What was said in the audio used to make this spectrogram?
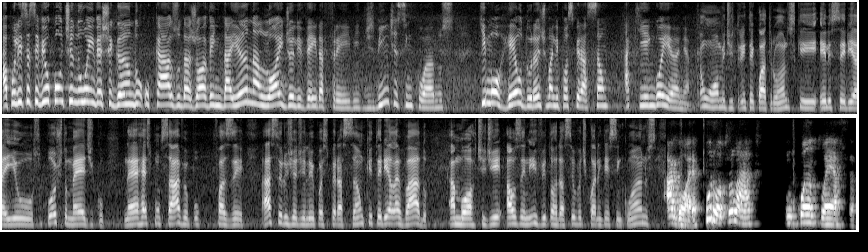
A Polícia Civil continua investigando o caso da jovem Diana Lloyd Oliveira Freire, de 25 anos, que morreu durante uma lipoaspiração aqui em Goiânia. É um homem de 34 anos que ele seria aí o suposto médico né, responsável por fazer a cirurgia de lipoaspiração que teria levado à morte de Alzenir Vitor da Silva, de 45 anos. Agora, por outro lado, enquanto essa,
